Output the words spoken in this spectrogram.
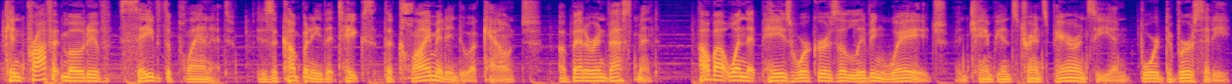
Can Profit Motive save the planet? Is a company that takes the climate into account a better investment? How about one that pays workers a living wage and champions transparency and board diversity?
